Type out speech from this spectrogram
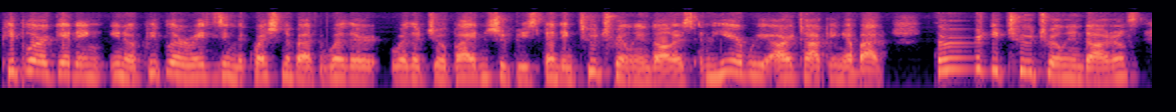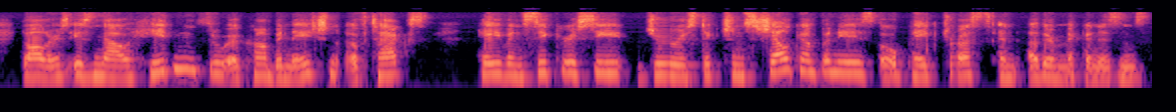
People are getting, you know, people are raising the question about whether whether Joe Biden should be spending two trillion dollars, and here we are talking about 32 trillion dollars. Dollars is now hidden through a combination of tax haven secrecy jurisdictions, shell companies, opaque trusts, and other mechanisms.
